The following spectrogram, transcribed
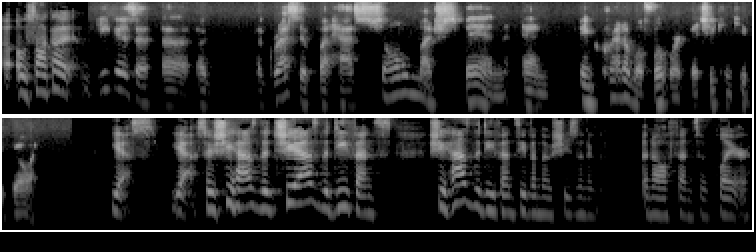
Uh, Osaka, Giga is a, a, a aggressive, but has so much spin and incredible footwork that she can keep it going. Yes, yeah. So she has the she has the defense. She has the defense, even though she's an an offensive player.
